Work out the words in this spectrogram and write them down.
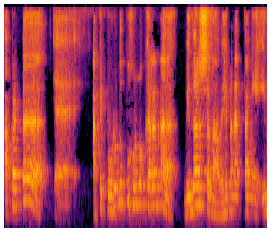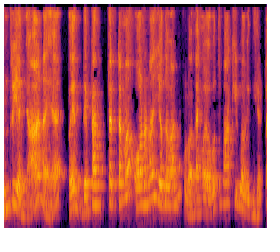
අපිට අපි පුරුදු පුහුණු කරන විදර්ශනාව එහෙම නැත්නම් ඒ ඉන්ද්‍රිය ඥානය ඔය දෙපැත්තටම ඕනනම් යොදවන්න පුළුවන්. දැන් ඔය ඔබතුමා කිව්ව විදිහට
